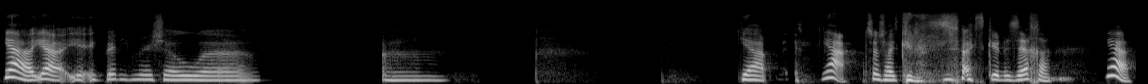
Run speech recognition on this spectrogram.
Ja, ja, ik ben niet meer zo. eh, ehm, ja, ja, zo zou je het kunnen, zo zou je het kunnen zeggen. Ja,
